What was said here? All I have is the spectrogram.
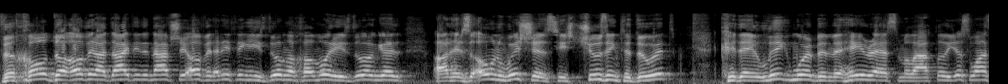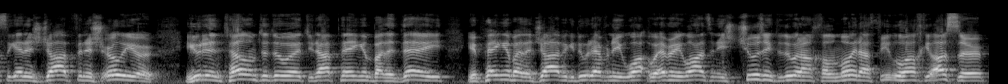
The chol ovid adaiti the nafshe ovid. Anything he's doing on chalmud, he's doing it on his own wishes. He's choosing to do it. He just wants to get his job finished earlier. You didn't tell him to do it. You're not paying him by the day. You're paying him by the job. He can do whatever he, wa- whatever he wants, and he's choosing to do it on aser.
